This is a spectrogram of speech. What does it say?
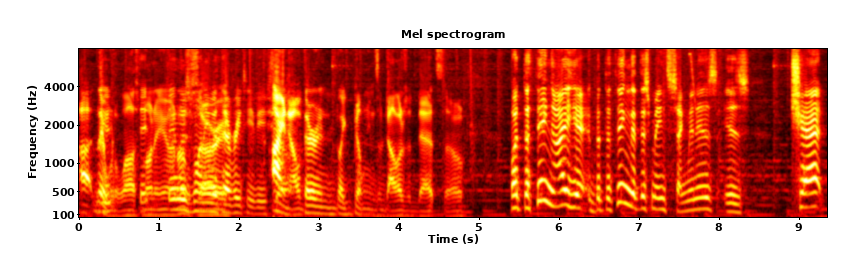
Uh, They dude, would've lost they- money on it, lose I'm money with every TV show. I know they're in like billions of dollars of debt. So But the thing I hear, but the thing that this main segment is, is chat,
